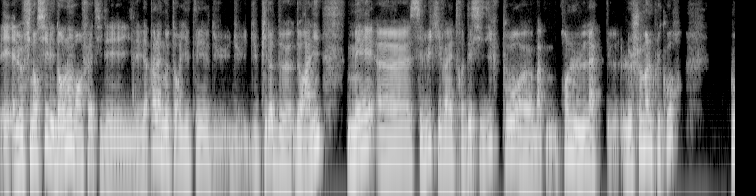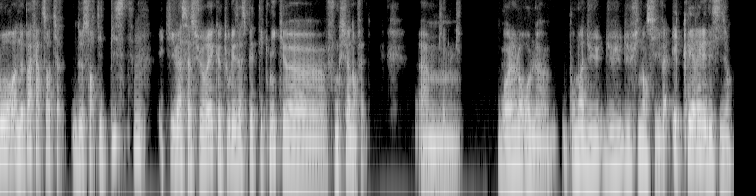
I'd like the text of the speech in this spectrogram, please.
Et, et, le financier, il est dans l'ombre, en fait. Il est, il n'a pas la notoriété du, du, du pilote de, de, rallye, mais c'est lui qui va être décisif pour bah, prendre la, le chemin le plus court pour ne pas faire de, sortir, de sortie de piste mm. et qui va s'assurer que tous les aspects techniques euh, fonctionnent en fait. Euh, voilà le rôle euh, pour moi du, du, financier. Il va éclairer les décisions.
